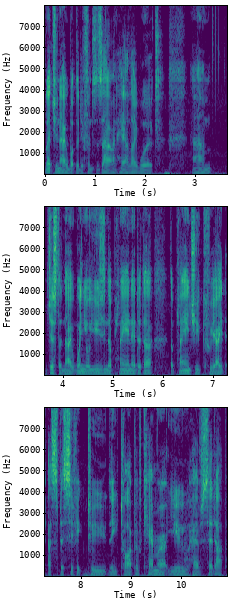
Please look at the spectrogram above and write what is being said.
let you know what the differences are and how they work. Um, just a note when you're using the plan editor the plans you create are specific to the type of camera you have set up.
